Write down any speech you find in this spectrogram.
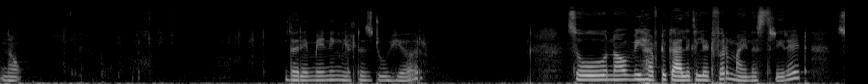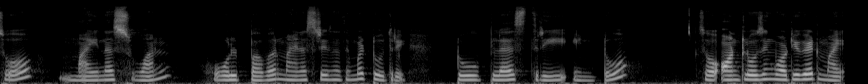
Now the remaining let us do here. So now we have to calculate for minus 3 right? So minus 1 whole power minus 3 is nothing but 2 3 2 plus 3 into so on closing what you get? My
